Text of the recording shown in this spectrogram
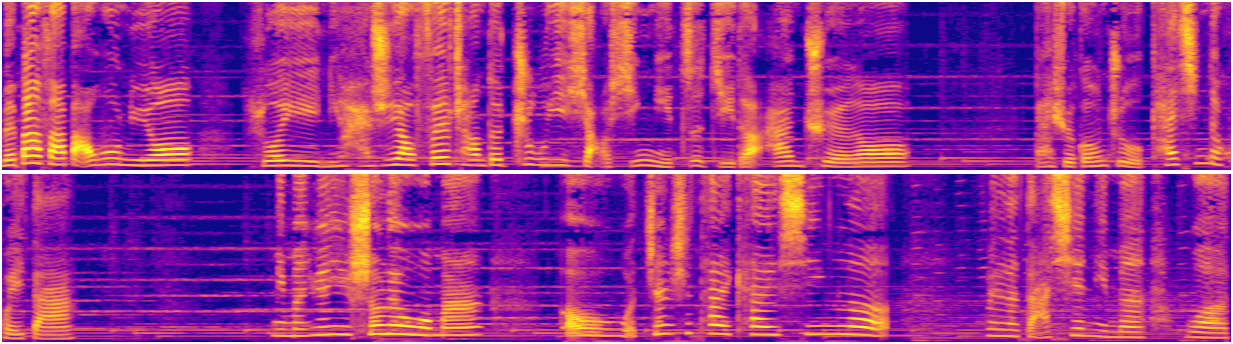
没办法保护你哦。所以你还是要非常的注意，小心你自己的安全哦。”白雪公主开心的回答：“你们愿意收留我吗？哦，我真是太开心了！为了答谢你们，我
